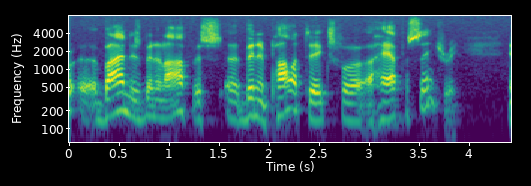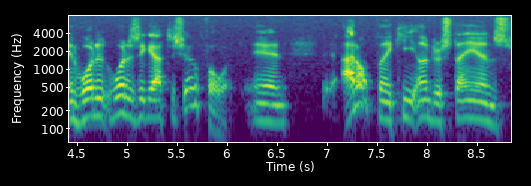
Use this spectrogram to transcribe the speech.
uh, Biden has been in office, uh, been in politics for a half a century, and what is, what has he got to show for it? And I don't think he understands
